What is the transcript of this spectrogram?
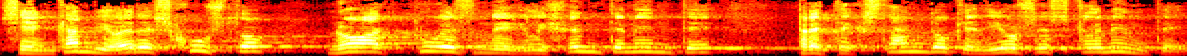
si en cambio eres justo, no actúes negligentemente pretextando que Dios es clemente,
